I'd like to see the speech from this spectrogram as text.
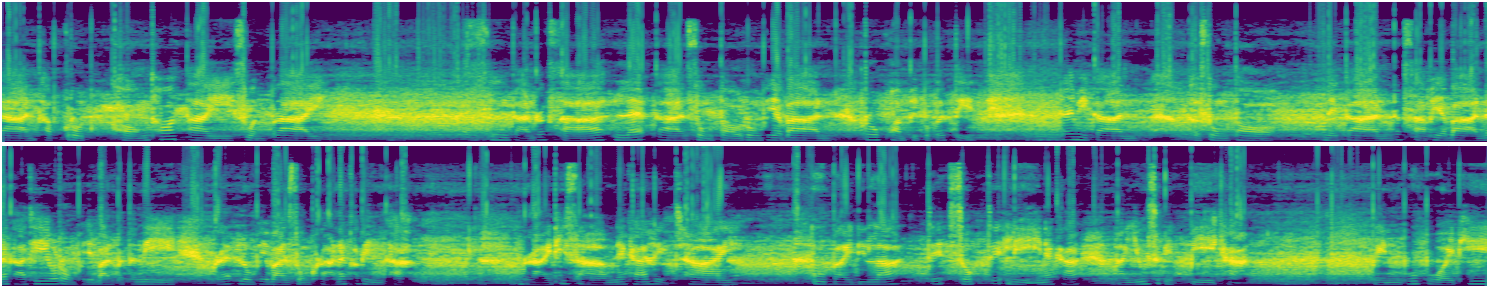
การขับกรดของท่อไตส่วนปลาย ซึ่งการรักษาและการส่งต่อโรงพยาบาล โรคความผิดปกติ ได้มีการส่งต่อในการรักษาพยาบาลนะคะที่โรงพยาบาลปัตตานี และโรงพยาบาลสงขลานครินทร์ค่ะ รายที่สามนะคะเด็กชายอูไบดิลละเจซกเจหลีนะคะอายุ 11 ปีค่ะ เป็นผู้ป่วยที่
